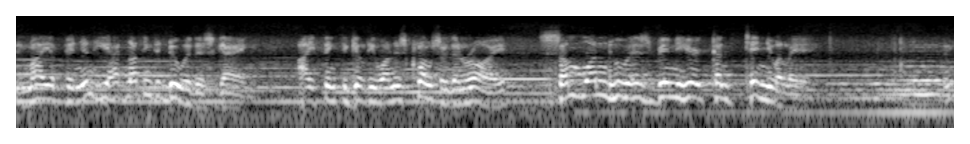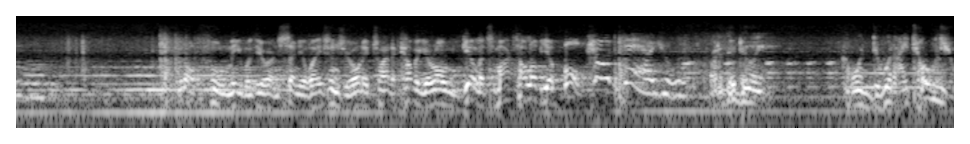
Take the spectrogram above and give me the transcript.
In my opinion, he had nothing to do with this gang. I think the guilty one is closer than Roy. Someone who has been here continually. You don't fool me with your insinuations. You're only trying to cover your own guilt. It's marked all over your boat. How dare you? What are they doing? Go and do what I told you.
